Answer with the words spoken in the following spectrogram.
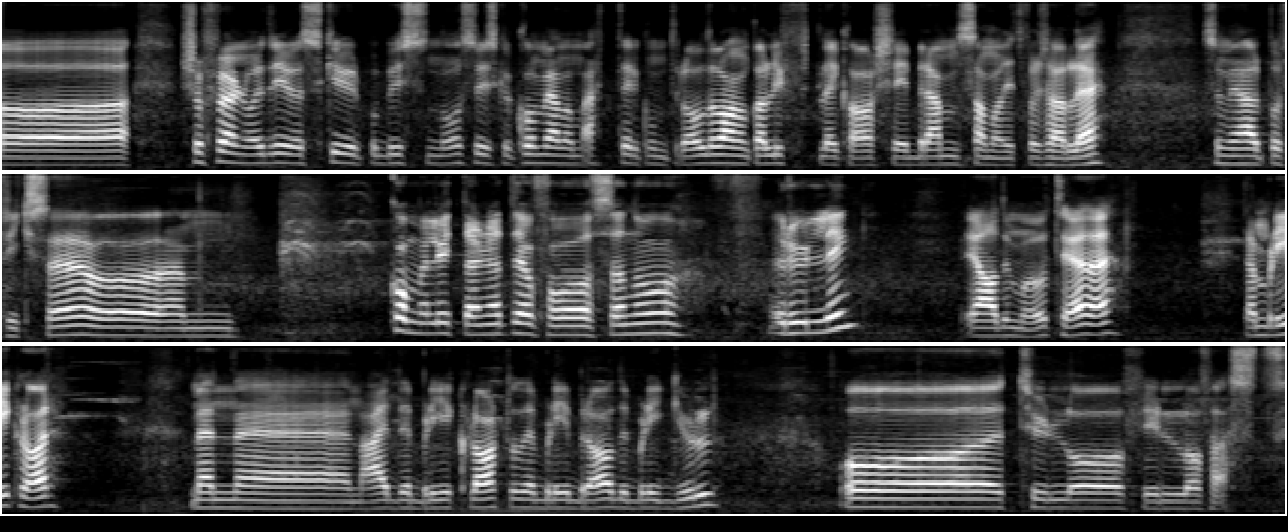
Og sjåføren vår driver og skrur på bussen nå, så vi skal komme gjennom etterkontroll. Det var noe luftlekkasje i bremsene litt forskjellig som vi holder på å fikse. Og um Kommer lytterne til å få seg noe rulling? Ja, det må jo til, det. De blir klar. Men eh, nei, det blir klart, og det blir bra. Det blir gull. Og tull og fyll og fest.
